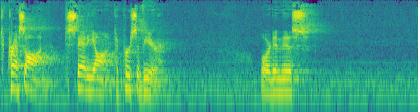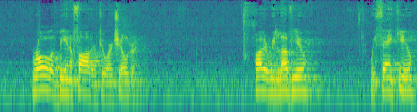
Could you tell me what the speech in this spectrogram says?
to press on, to steady on, to persevere. Lord, in this role of being a father to our children. Father, we love you. We thank you.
